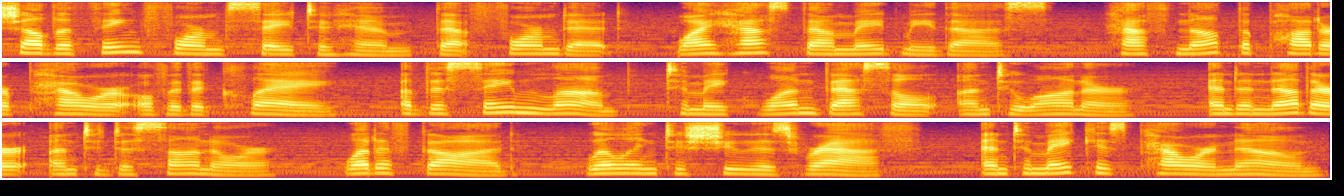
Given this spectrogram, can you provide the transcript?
Shall the thing formed say to him that formed it, Why hast thou made me thus? Hath not the potter power over the clay, of the same lump to make one vessel unto honor, and another unto dishonor? What if God, willing to shew his wrath, and to make his power known,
